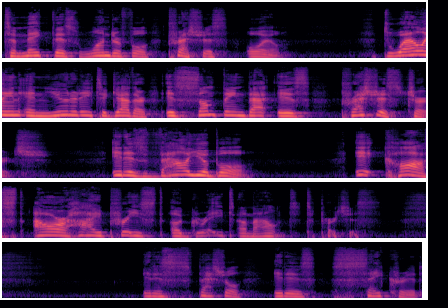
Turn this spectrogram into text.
to make this wonderful, precious oil dwelling in unity together is something that is precious, church. It is valuable. It cost our high priest a great amount to purchase. It is special, it is sacred.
